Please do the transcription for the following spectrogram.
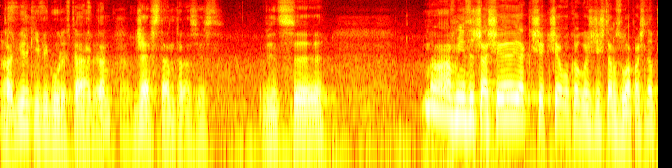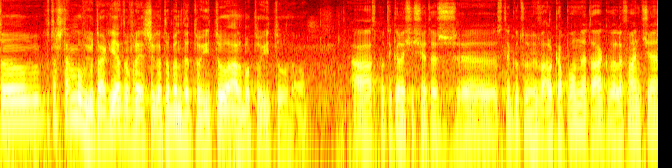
Na tak. żwirki i figury z tego Tak, tam ja- Jeffs tam teraz jest. Więc y, no a w międzyczasie jak się chciało kogoś gdzieś tam złapać, no to ktoś tam mówił, tak, ja to w razie czego to będę tu i tu, albo tu i tu, no. A spotykaliście się też e, z tego co wiem w Al Capone, tak? W Elefancie, na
